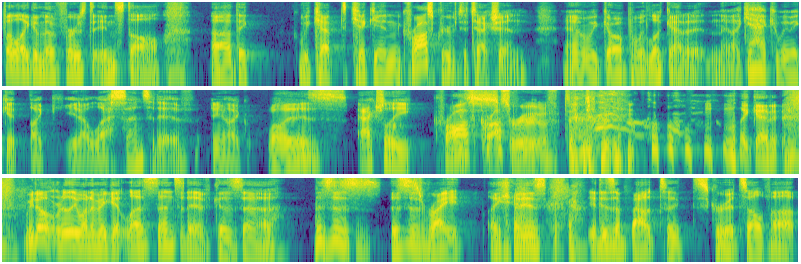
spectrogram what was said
but like in the first install, uh, they we kept kicking cross groove detection, and we go up and we look at it, and they're like, "Yeah, can we make it like you know less sensitive?" And you're like, "Well, it is actually." Cross cross grooved. like I, we don't really want to make it less sensitive because uh, this is this is right. Like it is it is about to screw itself up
